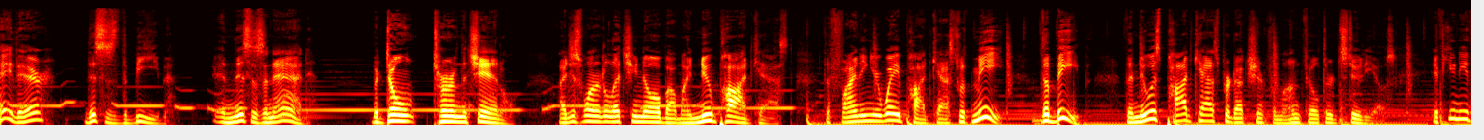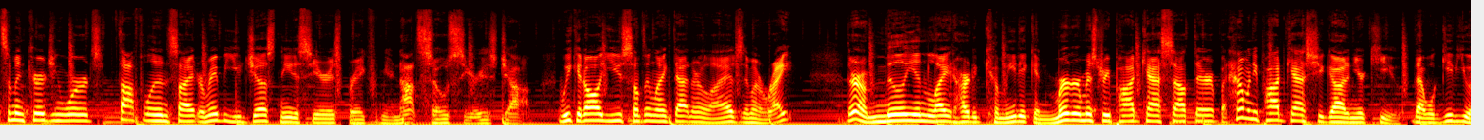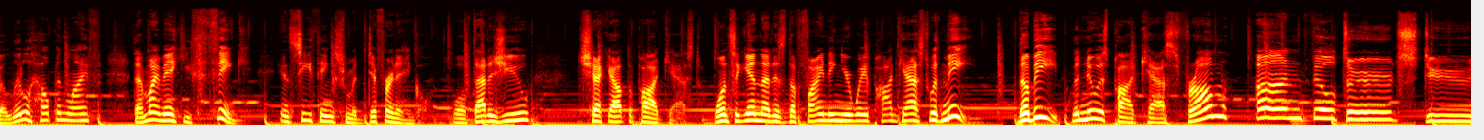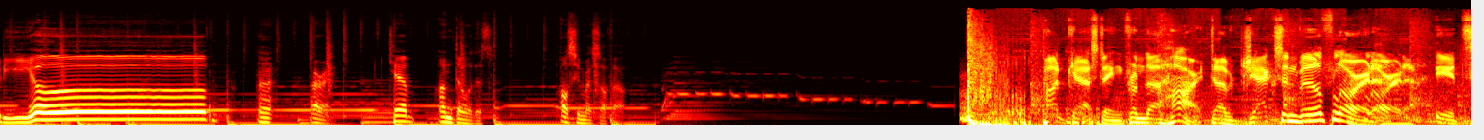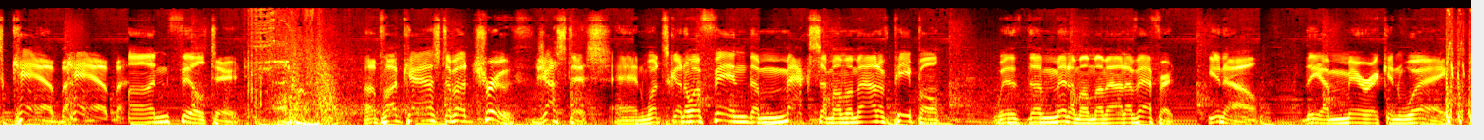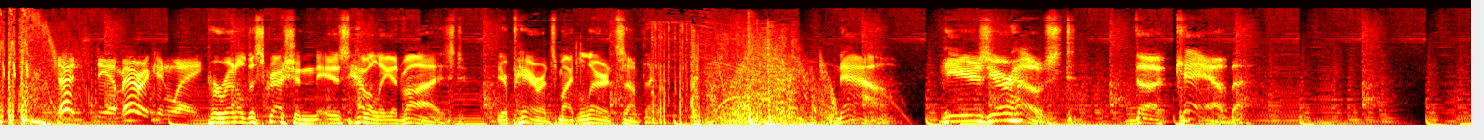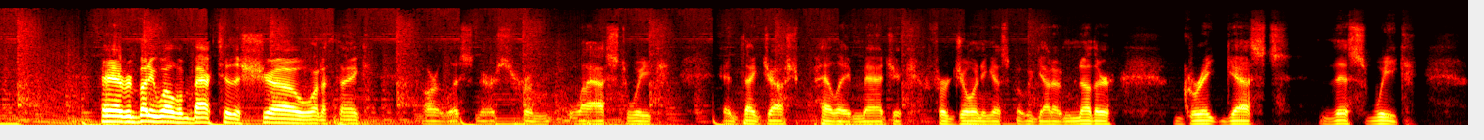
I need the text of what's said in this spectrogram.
Hey there, this is the Beeb, and this is an ad. But don't turn the channel. I just wanted to let you know about my new podcast, the Finding Your Way podcast with me, the Beeb, the newest podcast production from Unfiltered Studios. If you need some encouraging words, thoughtful insight, or maybe you just need a serious break from your not so serious job, we could all use something like that in our lives, am I right? There are a million lighthearted comedic and murder mystery podcasts out there, but how many podcasts you got in your queue that will give you a little help in life that might make you think and see things from a different angle? Well, if that is you, check out the podcast. Once again, that is the Finding Your Way podcast with me, The Beeb, the newest podcast from Unfiltered Studio. Uh, all right, Keb, I'm done with this. I'll see myself out. Podcasting from the heart of Jacksonville, Florida. Florida. It's Keb. Keb. Unfiltered. A podcast about truth, justice, and what's going to offend the maximum amount of people with the minimum amount of effort. You know, the American way. That's the American way. Parental discretion is heavily advised. Your parents might learn something. Now, here's your host, the Cab. Hey, everybody, welcome back to the show. I want to thank our listeners from last week and thank Josh Pele Magic for joining us. But we got another great guest this week.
